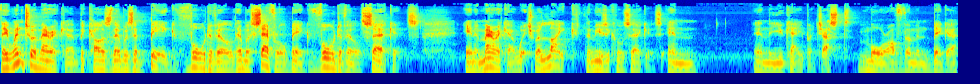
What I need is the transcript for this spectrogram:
They went to America because there was a big vaudeville. There were several big vaudeville circuits in America, which were like the music hall circuits in in the UK, but just more of them and bigger.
